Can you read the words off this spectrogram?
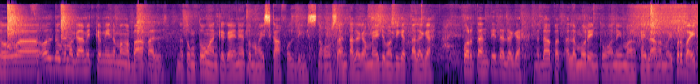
So, uh, although gumagamit kami ng mga bakal na tungtungan, kagaya nito mga scaffoldings na kung saan talagang medyo mabigat talaga. Importante talaga na dapat alam mo rin kung ano yung mga kailangan mo i-provide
